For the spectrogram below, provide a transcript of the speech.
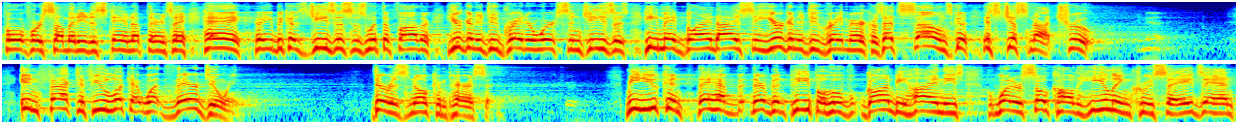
for, for somebody to stand up there and say, hey, because Jesus is with the Father, you're going to do greater works than Jesus. He made blind eyes see, you're going to do great miracles. That sounds good. It's just not true. In fact, if you look at what they're doing, there is no comparison. I mean, you can, they have, there have been people who've gone behind these, what are so called healing crusades, and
